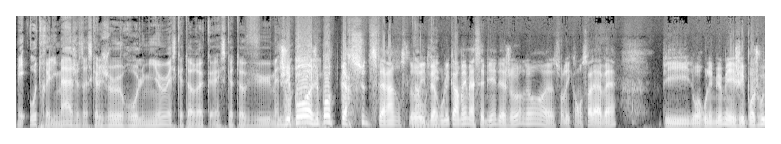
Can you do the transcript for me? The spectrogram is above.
Mais outre l'image, est-ce que le jeu roule mieux? Est-ce que tu as, vu, J'ai pas, des- pas perçu de différence. Là. Non, il devait rouler quand même assez bien déjà là, euh, sur les consoles avant. Puis il doit rouler mieux, mais j'ai pas joué,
